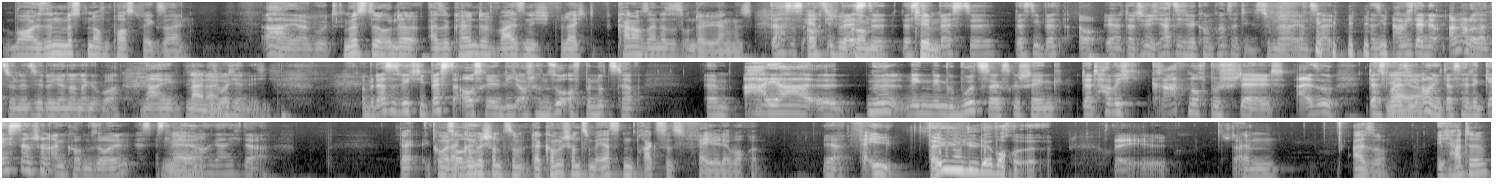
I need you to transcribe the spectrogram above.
Boah, sind, müssten auf dem Postweg sein. Ah, ja, gut. Müsste unter, also könnte, weiß nicht, vielleicht kann auch sein, dass es untergegangen ist. Das ist auch Herzlich die willkommen, beste. Das ist Tim. die beste. Das ist die beste. Oh, ja, natürlich. Herzlich willkommen, Konstantin. Es tut mir die ganze Zeit. Also, Habe ich deine Anmoderation jetzt hier durcheinander gebracht? Nein. Nein, Das nein. wollte ich ja nicht. Aber das ist wirklich die beste Ausrede, die ich auch schon so oft benutzt habe. Ähm, ah ja, äh, ne, wegen dem Geburtstagsgeschenk. Das habe ich gerade noch bestellt. Also, das Ja, weiß ich ja. auch nicht. Das hätte gestern schon ankommen sollen. Das ist Ja, leider ja. noch gar nicht da. Da, guck mal, da kommen, wir schon zum, da kommen wir schon zum ersten Praxis-Fail der Woche. Ja. Fail, Fail der Woche. Fail. Stark. Ähm, also, ich hatte,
